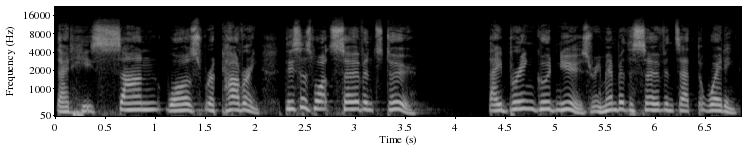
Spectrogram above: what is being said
that his son was recovering. This is what servants do. They bring good news. Remember the servants at the wedding.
